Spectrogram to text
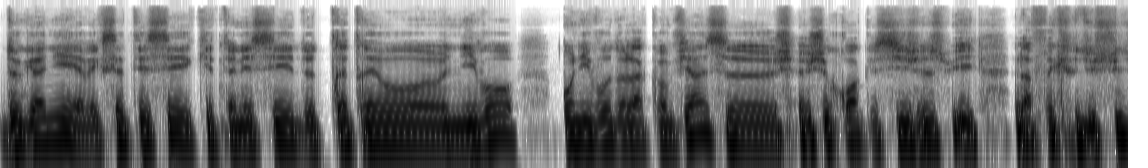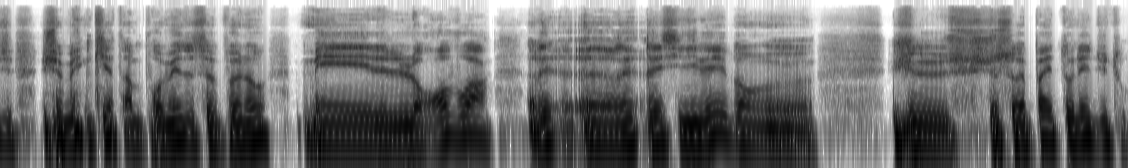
de gagner avec cet essai qui est un essai de très très haut niveau, au niveau de la confiance, euh, je, je crois que si je suis l'Afrique du Sud, je m'inquiète en premier de ce Penaud, mais le revoir ré- euh, ré- récidiver, bon, euh, je ne serais pas étonné du tout.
